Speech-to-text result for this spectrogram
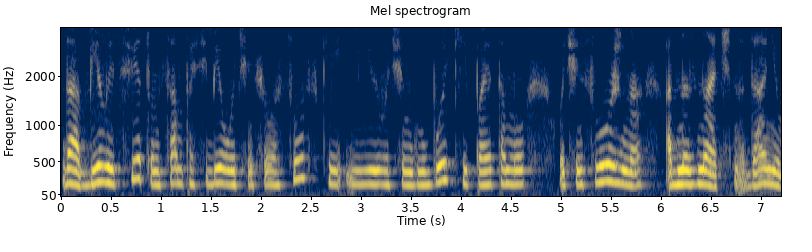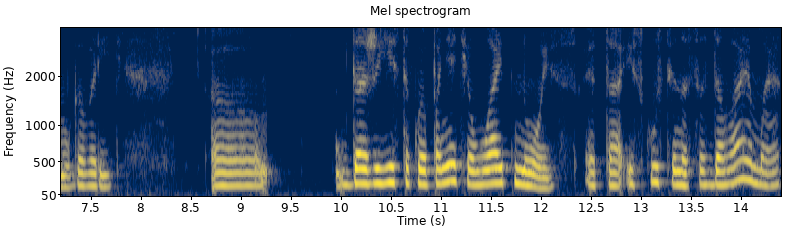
Да, белый цвет, он сам по себе очень философский и очень глубокий, поэтому очень сложно однозначно да, о нем говорить. Э, даже есть такое понятие white noise. Это искусственно создаваемое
